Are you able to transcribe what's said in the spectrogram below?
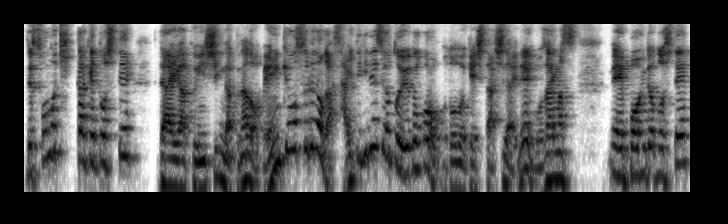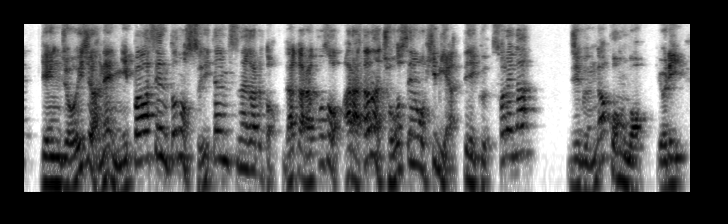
で、そのきっかけとして、大学院進学など勉強するのが最適ですよというところをお届けした次第でございます。えポイントとして、現状維持はね、2%のの衰退につながると。だからこそ、新たな挑戦を日々やっていく。それが自分が今後、より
